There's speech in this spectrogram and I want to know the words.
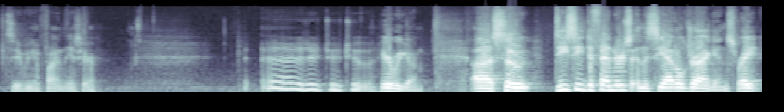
Let's see if we can find these here. Uh, here we go. Uh, so DC Defenders and the Seattle Dragons, right?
